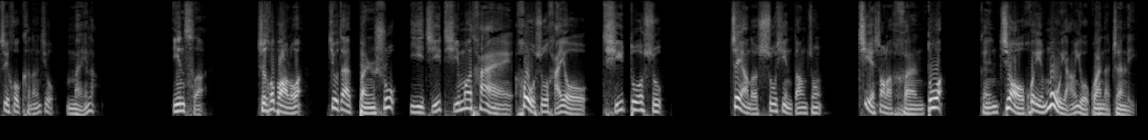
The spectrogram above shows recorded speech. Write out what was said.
最后可能就没了。因此，使徒保罗就在本书以及提摩太后书还有。提多书这样的书信当中，介绍了很多跟教会牧养有关的真理。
